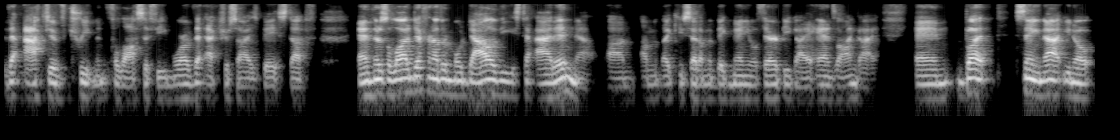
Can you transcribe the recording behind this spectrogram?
the active treatment philosophy, more of the exercise based stuff. And there's a lot of different other modalities to add in now. Um, I'm like you said, I'm a big manual therapy guy, a hands-on guy. And but saying that, you know,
